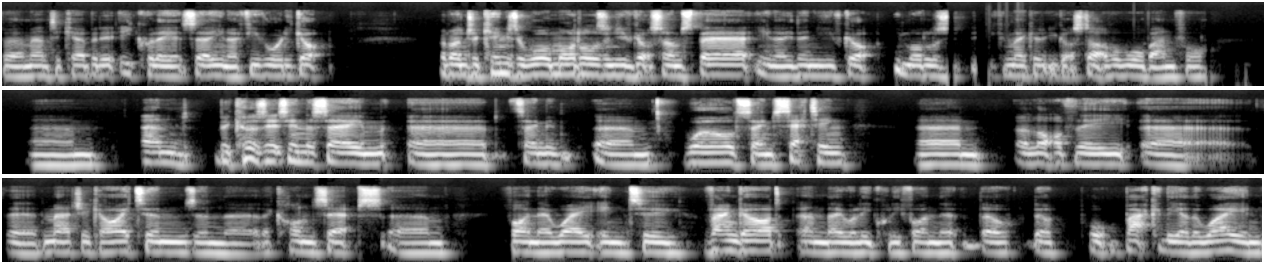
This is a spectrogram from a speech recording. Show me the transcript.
Mantica. But it, equally, it's uh, you know if you've already got a bunch of Kings of War models and you've got some spare, you know, then you've got models you can make. A, you've got to start of a war band for. Um, and because it's in the same uh, same um, world, same setting, um, a lot of the uh, the magic items and the, the concepts um, find their way into Vanguard, and they will equally find that they'll they'll port back the other way in,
